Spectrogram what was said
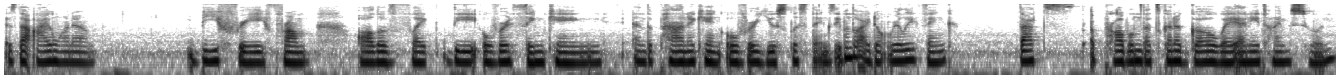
is that I want to be free from all of like the overthinking and the panicking over useless things, even though I don't really think that's a problem that's gonna go away anytime soon.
